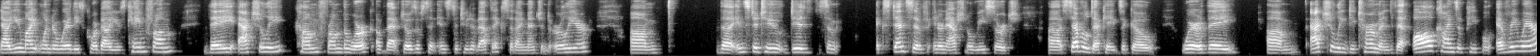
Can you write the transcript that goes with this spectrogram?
Now, you might wonder where these core values came from. They actually come from the work of that Josephson Institute of Ethics that I mentioned earlier. Um, the Institute did some extensive international research uh, several decades ago where they um, actually determined that all kinds of people everywhere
